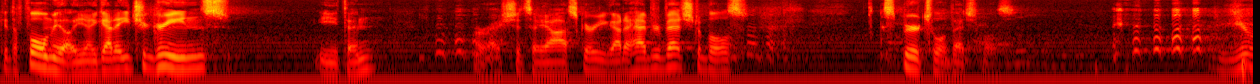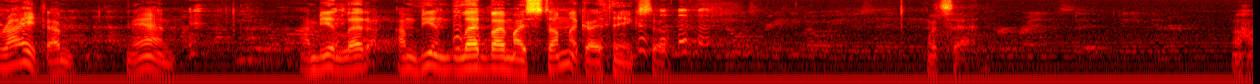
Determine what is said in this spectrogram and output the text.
get the full meal. You know, you got to eat your greens, Ethan, or I should say Oscar. You got to have your vegetables, spiritual vegetables. You're right. I'm, man. I'm being led. I'm being led by my stomach. I think so. What's that? Uh huh.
